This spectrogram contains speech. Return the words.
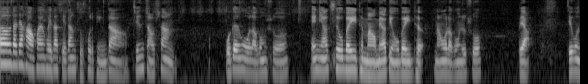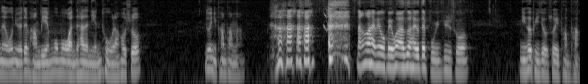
Hello，大家好，欢迎回到斜杠主妇的频道。今天早上，我跟我老公说：“哎，你要吃 Uber Eat 吗？我们要点 Uber Eat。”然后我老公就说：“不要。”结果呢，我女儿在旁边默默玩着她的粘土，然后说：“因为你胖胖嘛？”哈哈哈哈然后还没有回话的时候，他又再补一句说：“你喝啤酒所以胖胖。”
